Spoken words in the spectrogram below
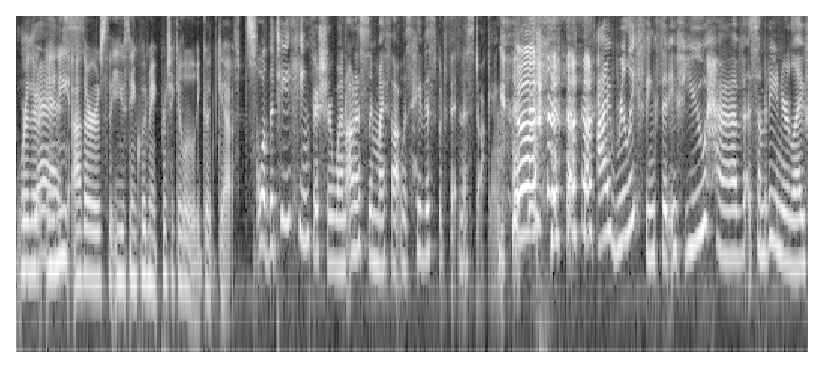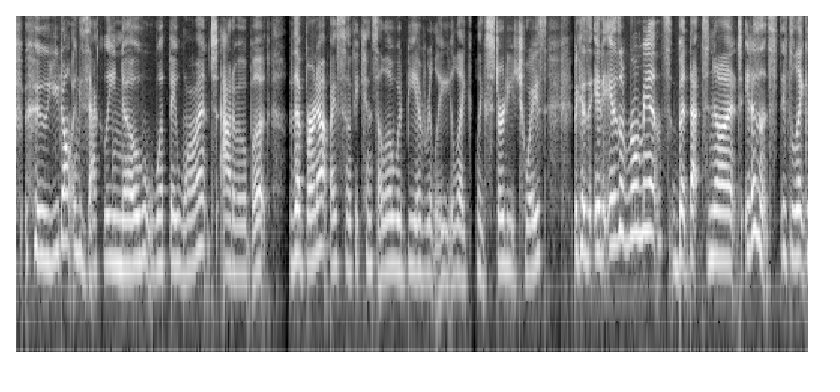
Were there any others that you think would make particularly good gifts? Well, the T Kingfisher one, honestly, my thought was, hey, this would fit in a stocking. Uh. I really think that if you have somebody in your life who you don't exactly know what they want out of a book, The Burnout by Sophie Kinsella would be a really like like sturdy choice because it is a romance, but that's not. It doesn't. It's like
